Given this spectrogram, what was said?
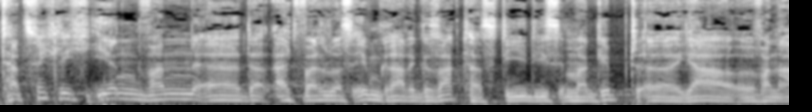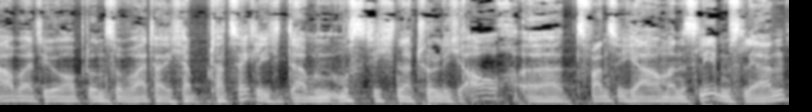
tatsächlich irgendwann, äh, da, weil du das eben gerade gesagt hast, die, die es immer gibt, äh, ja, wann arbeitet ihr überhaupt und so weiter. Ich habe tatsächlich, da musste ich natürlich auch äh, 20 Jahre meines Lebens lernen.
